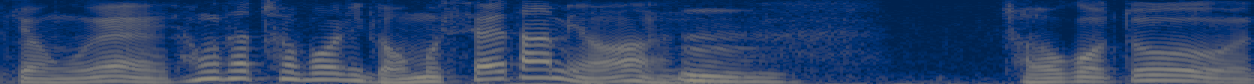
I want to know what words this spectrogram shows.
경우에 형사처벌이 너무 세다면. 음. 적어도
